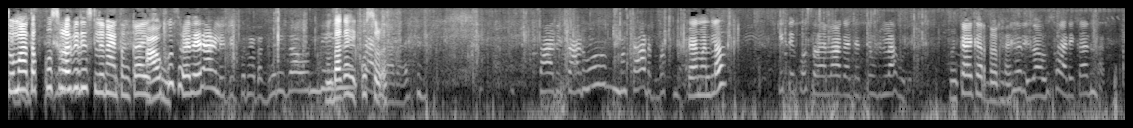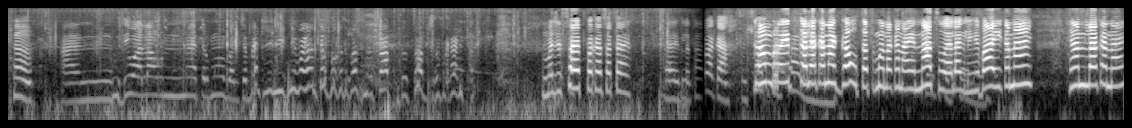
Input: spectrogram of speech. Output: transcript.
तुम्हाला आता कुसळं बी दिसले नाही तर काय कुसळायला लागली ती पण आता घरी जाऊन मी बघा हे कुसळ. साडी काढून मग काढत बसली काय म्हणलं? किती कुसळायला लागायच्या तेवढी लागू दे. मग काय करणार आहे? घरी जाऊन साडी काढणार. हा. आणि दिवा लावून नाहीतर मोबाईलच्या बॅटरी निघली मला ते बघत बसणं चापच चापच काढणार. म्हणजे स्वयंपाकाचा टाइम बघा कमर इतकल्या का नाही? गावतात मला का नाही? नाचवायला लागली. ही बाई का नाही? ह्यांना का नाही?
